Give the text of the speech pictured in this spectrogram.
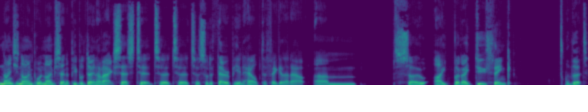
99.9% of people don't have access to, to, to, to sort of therapy and help to figure that out. Um, so I, but I do think that,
